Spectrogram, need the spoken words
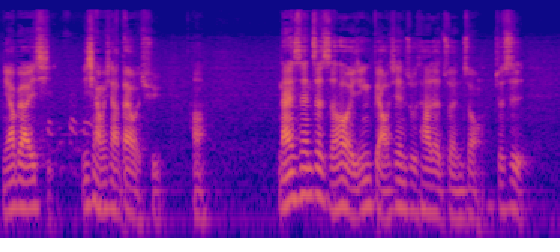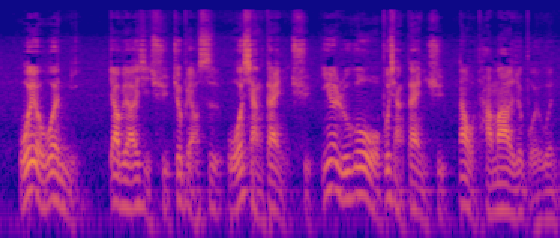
你要不要一起？你想不想带我去？好，男生这时候已经表现出他的尊重，就是我有问你要不要一起去，就表示我想带你去。因为如果我不想带你去，那我他妈的就不会问你。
